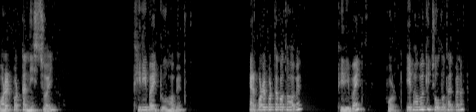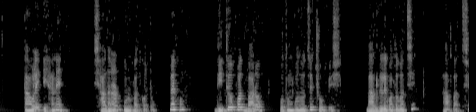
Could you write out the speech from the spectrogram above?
পরের পদটা নিশ্চয়ই থ্রি বাই টু হবে। এর পরের পদটা কত হবে? থ্রি বাই ফোর এভাবে কি চলতে থাকবে না? তাহলে এখানে সাধারণ অনুপাত কত? দেখো, দ্বিতীয় পদ বারো, প্রথম পদ হচ্ছে চব্বিশ। ভাগ দিলে কত পাচ্ছি? হাফ পাচ্ছি।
